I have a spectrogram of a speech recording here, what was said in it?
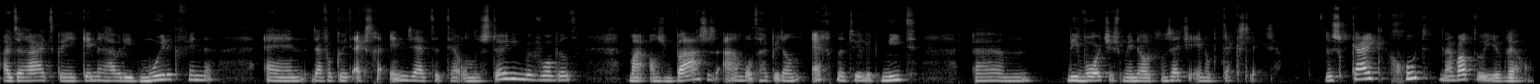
Uiteraard kun je kinderen hebben die het moeilijk vinden. En daarvoor kun je het extra inzetten ter ondersteuning bijvoorbeeld. Maar als basisaanbod heb je dan echt natuurlijk niet ehm, die woordjes meer nodig. Dan zet je in op tekstlezen. Dus kijk goed naar wat doe je wel.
